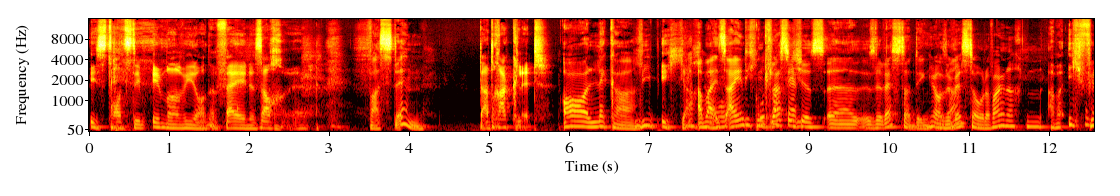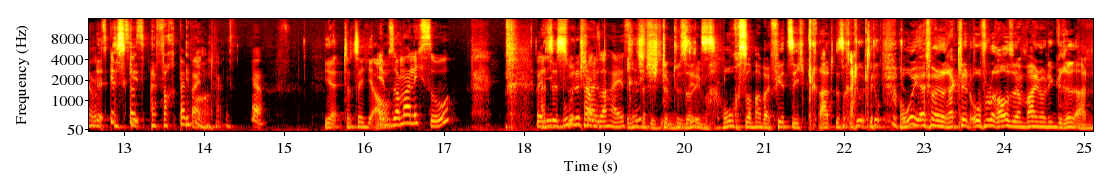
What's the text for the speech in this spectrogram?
ist trotzdem immer wieder eine feine Sache. Was denn? Das Raclette. Oh, lecker. Lieb ich ja. Aber ist eigentlich ein klassisches äh, Silvesterding. ja, oder? Silvester oder Weihnachten, aber ich Bei finde, es geht einfach Bei beiden immer. Tagen. Ja. Ja, tatsächlich auch. Im Sommer nicht so. Wenn Also die es Bude wird schon halt so heiß ist. richtig- Das stimmt, Du so im Hochsommer bei 40 Grad ist Raclette. du- Hol ich erstmal den Raclette-Ofen raus und dann mache ich noch den Grill an.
